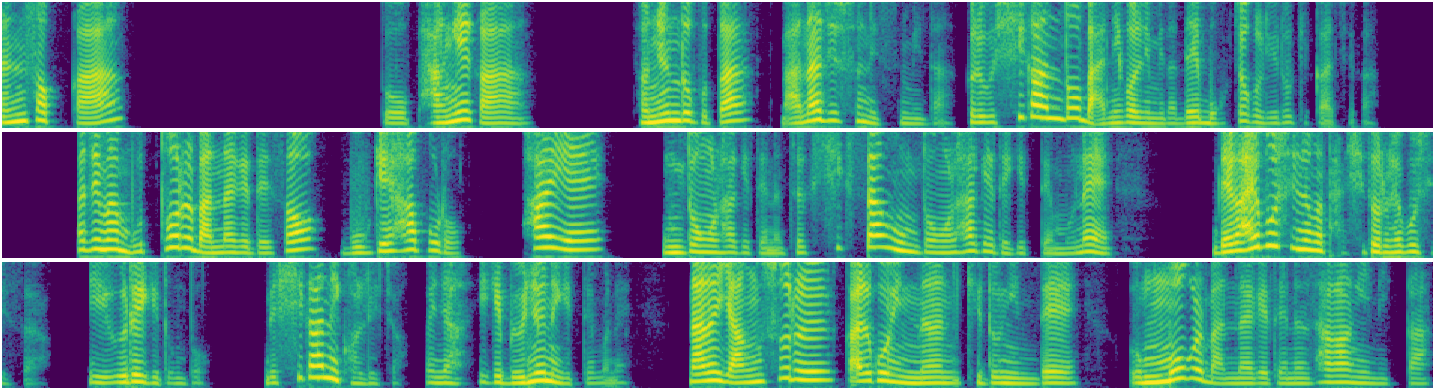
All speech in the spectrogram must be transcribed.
간섭과 또 방해가 전년도보다 많아질 수는 있습니다. 그리고 시간도 많이 걸립니다. 내 목적을 이루기까지가. 하지만 무토를 만나게 돼서 무게합으로 화해 운동을 하게 되는 즉 식상 운동을 하게 되기 때문에 내가 해볼 수 있는 건 다 시도를 해볼 수 있어요. 이 을의 기둥도. 근데 시간이 걸리죠. 왜냐? 이게 묘년이기 때문에. 나는 양수를 깔고 있는 기둥인데 음목을 만나게 되는 상황이니까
